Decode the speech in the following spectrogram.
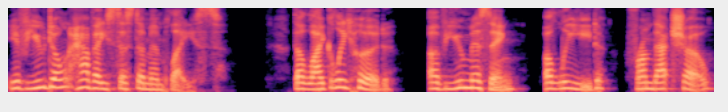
If you don't have a system in place, the likelihood of you missing a lead from that show,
